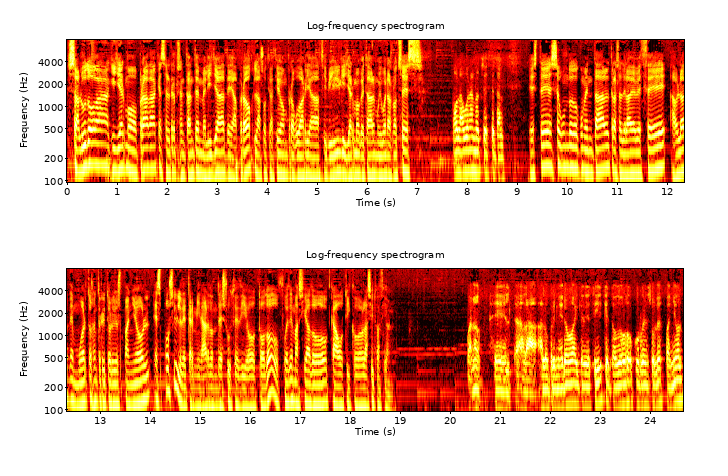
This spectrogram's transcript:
Saludo a Guillermo Prada, que es el representante en Melilla de APROC, la Asociación Pro Guardia Civil. Guillermo, ¿qué tal? Muy buenas noches. Hola, buenas noches, ¿qué tal? Este segundo documental, tras el de la BBC, habla de muertos en territorio español. ¿Es posible determinar dónde sucedió todo o fue demasiado caótico la situación? Bueno, eh, a, a, lo primero hay que decir que todo ocurre en suelo español,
